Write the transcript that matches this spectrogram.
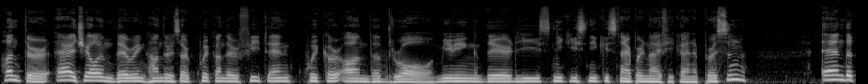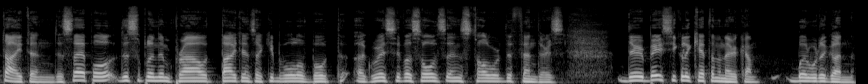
Hunter. Agile and daring hunters are quick on their feet and quicker on the draw, meaning they're the sneaky, sneaky sniper knifey kind of person. And the Titan. Disciple, disciplined and proud, Titans are capable of both aggressive assaults and stalwart defenders. They're basically Captain America, but with a gun.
